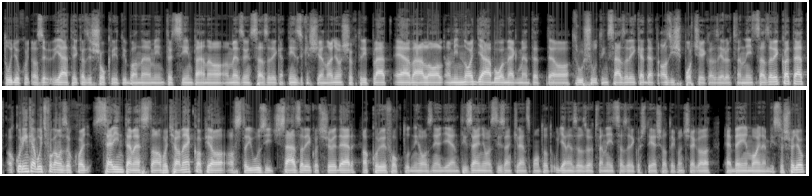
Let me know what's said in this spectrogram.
tudjuk, hogy az ő játék azért sokrétűbb annál, mint hogy szimplán a, a mezőny százalékát nézzük, és ilyen nagyon sok triplát elvállal, ami nagyjából megmentette a true shooting százalékát, de hát az is pocsék azért 54 százalékkal. Tehát akkor inkább úgy fogalmazok, hogy szerintem ezt a, hogyha megkapja azt a usage százalékot Söder, akkor ő fog tudni hozni egy ilyen 18-19 pontot ugyanezzel az 54 százalékos TS hatékonysággal. Ebben én majdnem biztos vagyok.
